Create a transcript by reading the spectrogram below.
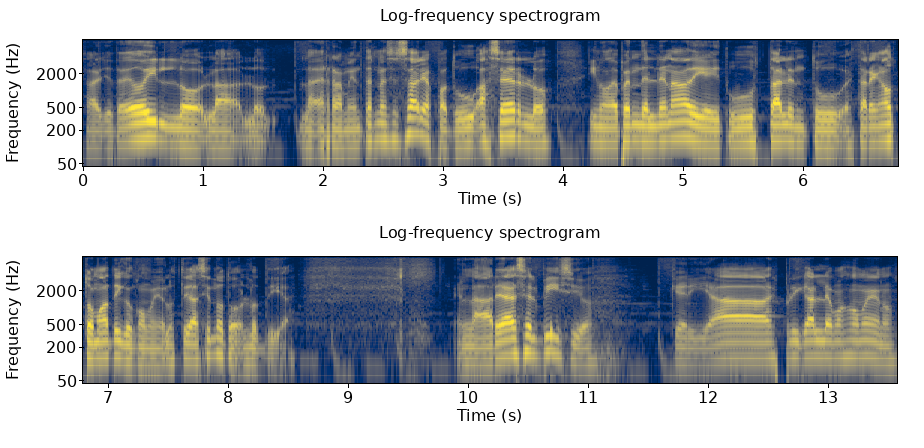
Sea, yo te doy las herramientas necesarias para tú hacerlo y no depender de nadie y tú estar en tu estar en automático como yo lo estoy haciendo todos los días. En la área de servicios, quería explicarle más o menos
